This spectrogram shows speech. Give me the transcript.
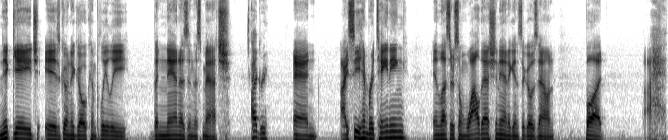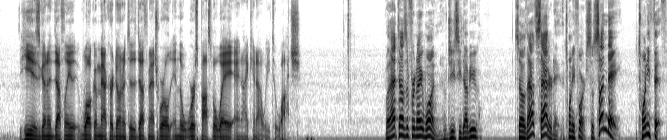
Nick Gage is going to go completely bananas in this match. I agree. And I see him retaining unless there's some wild ass shenanigans that goes down. But I, he is going to definitely welcome Matt Cardona to the deathmatch world in the worst possible way, and I cannot wait to watch. Well, that does it for night one of GCW. So that's Saturday, the 24th. So Sunday, the 25th.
